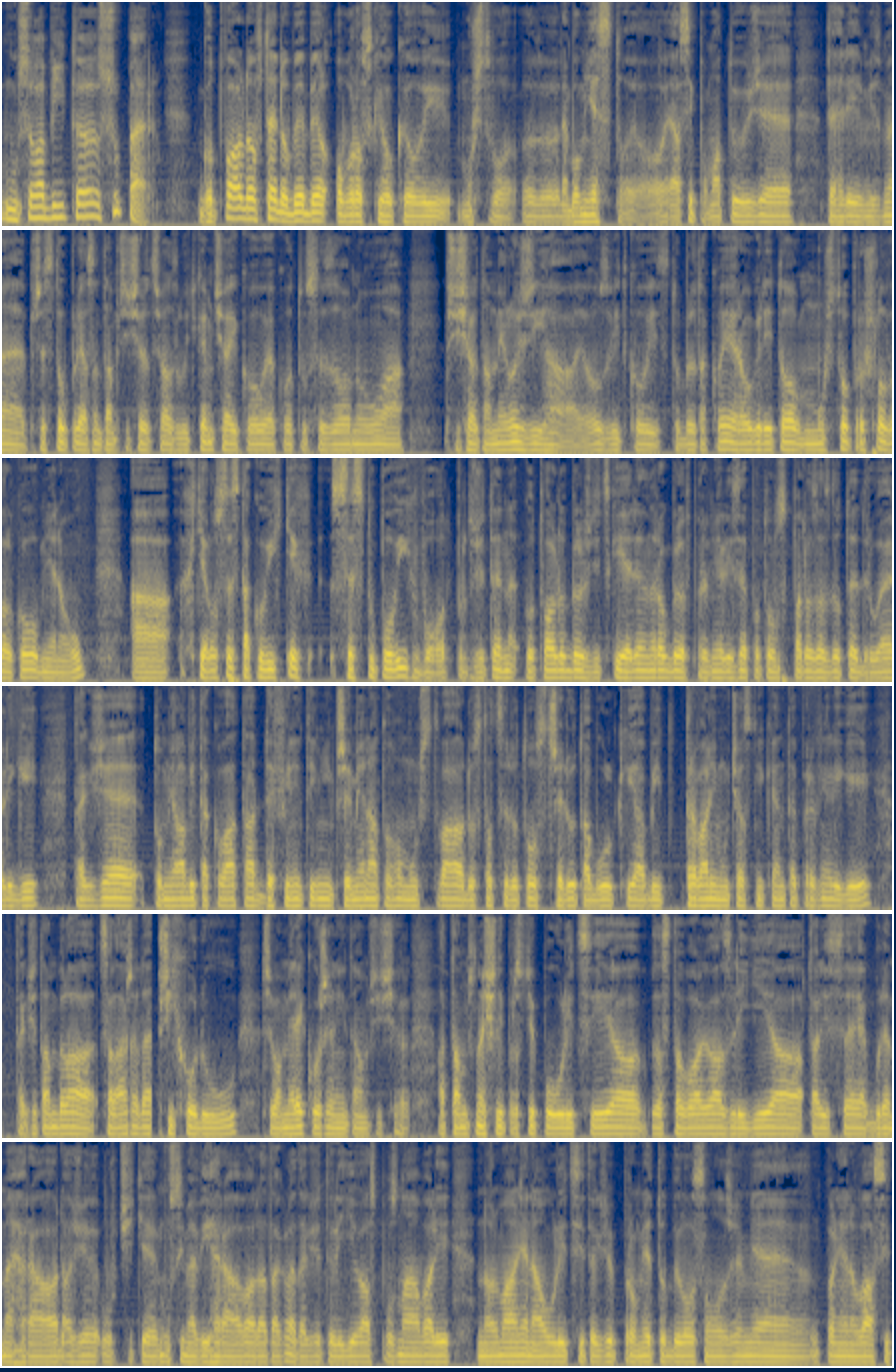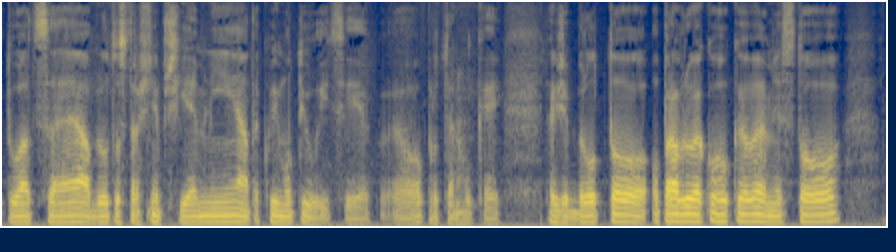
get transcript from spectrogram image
musela být eh, super. Gotwaldov v té době byl obrovský hokejový mužstvo, nebo město. Jo. Já si pamatuju, že tehdy my jsme přestoupili, já jsem tam přišel třeba s Luďkem Čajkou jako tu sezónu a přišel tam Miloš Říha jo, z Vítkovic. To byl takový rok, kdy to mužstvo prošlo velkou obměnou a chtělo se z takových těch sestupových vod, protože ten Gotwaldo byl vždycky jeden rok, byl v první lize, potom spadl zase do té druhé ligy, takže to měla být taková ta definitivní přeměna toho mužstva, dostat se do toho středu tabulky a být trvalým účastníkem té první ligy takže tam byla celá řada příchodů, třeba Mirek Kořený tam přišel a tam jsme šli prostě po ulici a zastavovali vás lidi a ptali se, jak budeme hrát a že určitě musíme vyhrávat a takhle, takže ty lidi vás poznávali normálně na ulici, takže pro mě to bylo samozřejmě úplně nová situace a bylo to strašně příjemný a takový motivující jako, jo, pro ten hokej. Takže bylo to opravdu jako hokejové město,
